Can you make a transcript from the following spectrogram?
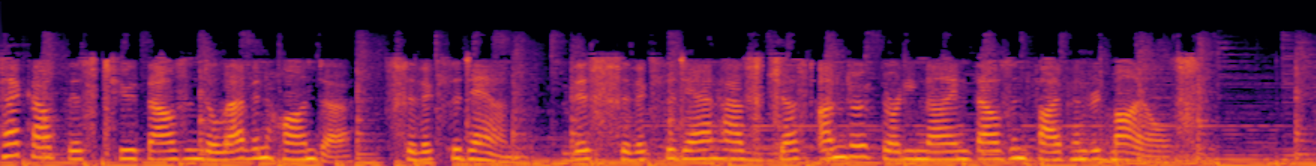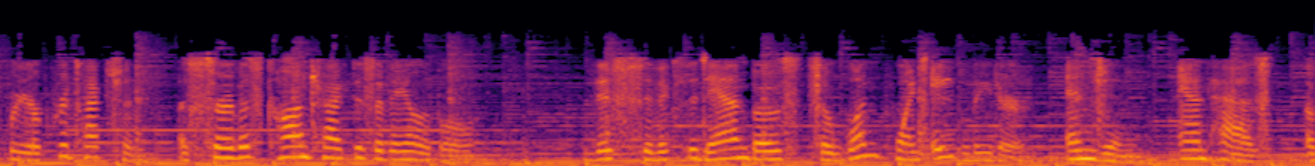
Check out this 2011 Honda Civic Sedan. This Civic Sedan has just under 39,500 miles. For your protection, a service contract is available. This Civic Sedan boasts a 1.8-liter engine and has a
